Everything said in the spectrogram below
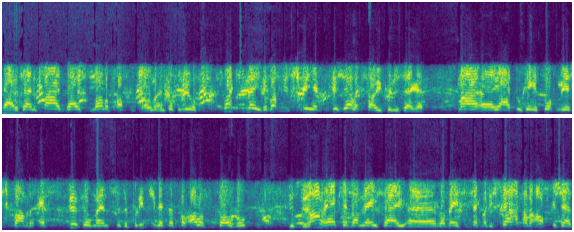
Ja, er zijn een paar duizend man op afgekomen. En tot uur of kwart geleden was de sfeer gezellig, zou je kunnen zeggen. Maar eh, ja, toen ging het toch mis. Kwamen er echt te veel mensen. De politie werd met voor alles verkogeld. De dranghekken waarmee, zij, eh, waarmee ze zeg maar, die straat hadden afgezet.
